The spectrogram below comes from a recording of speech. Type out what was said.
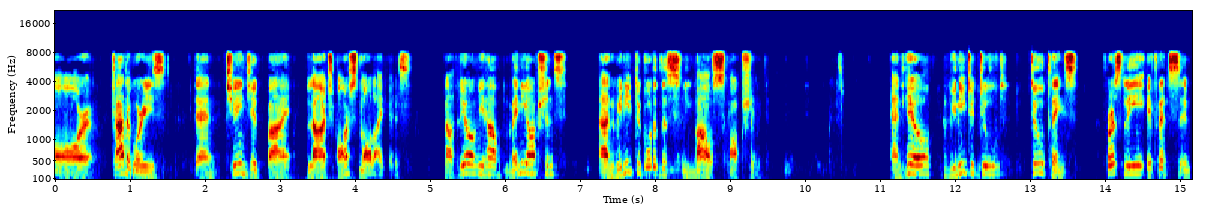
or categories, then change it by large or small icons. Now here we have many options and we need to go to this mouse option. And here we need to do two things. Firstly, if it's in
